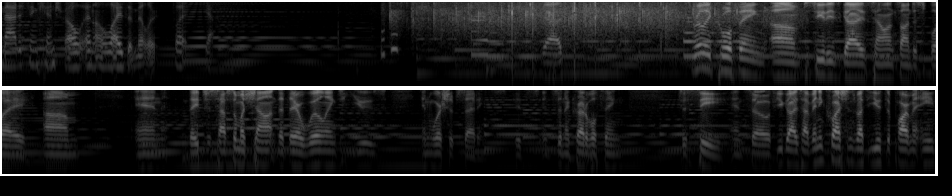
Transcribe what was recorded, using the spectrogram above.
Madison Cantrell and Eliza Miller. But yeah. Yeah, it's it's a really cool thing um, to see these guys' talents on display, um, and they just have so much talent that they are willing to use in worship settings. It's it's an incredible thing to see. And so, if you guys have any questions about the youth department, any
